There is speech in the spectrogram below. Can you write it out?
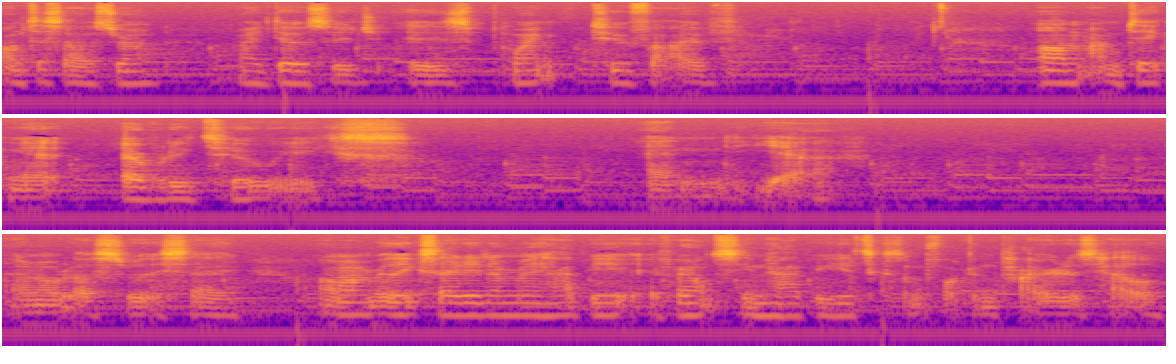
on testosterone. My dosage is 0.25. Um, I'm taking it every two weeks. Yeah, I don't know what else to really say. Um, I'm really excited. I'm really happy. If I don't seem happy, it's because I'm fucking tired as hell.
